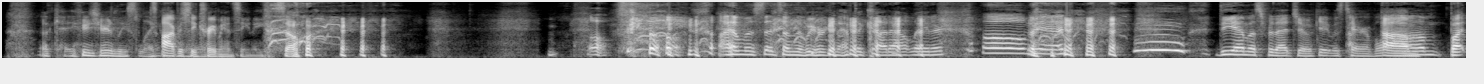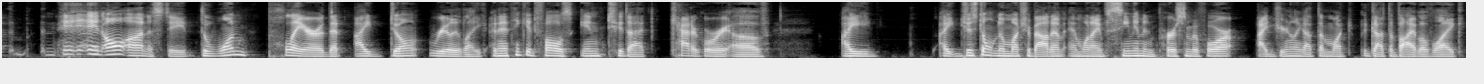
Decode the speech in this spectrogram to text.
okay, who's your least like? Obviously, Trey Mancini. So, Oh, I almost said something we were going to have to cut out later. Oh man, Woo. DM us for that joke. It was terrible. um, Um, but in, in all honesty, the one player that I don't really like, and I think it falls into that category of I, I just don't know much about him. And when I've seen him in person before, I generally got the much, got the vibe of like,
